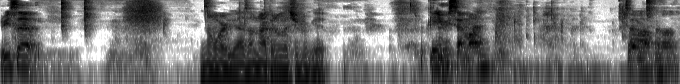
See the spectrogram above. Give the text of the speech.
Reset. Don't worry, guys. I'm not gonna let you forget. Can you reset mine? Turn off and on.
